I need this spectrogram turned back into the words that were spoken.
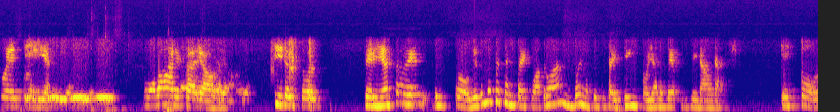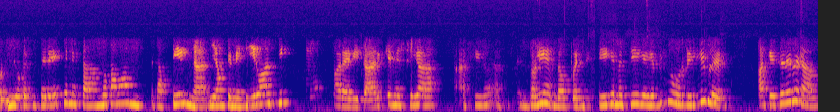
Buen día. Voy a bajar el radio ahora. Sí, doctor. Quería saber esto. Yo tengo 64 años, bueno, 65, ya lo voy a cumplir ahora. Esto, lo que sucede es que me está dando como las piernas y aunque me tiro así para evitar que me siga así doliendo, pues me sigue, me sigue y es horrible. ¿A qué se deberá?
